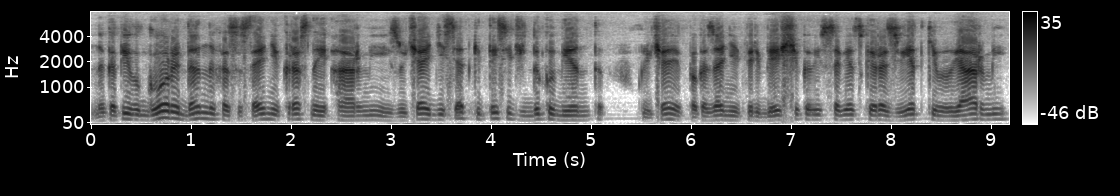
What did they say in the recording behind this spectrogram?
Накопив горы данных о состоянии Красной Армии, изучая десятки тысяч документов, включая показания перебежчиков из советской разведки в армии,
